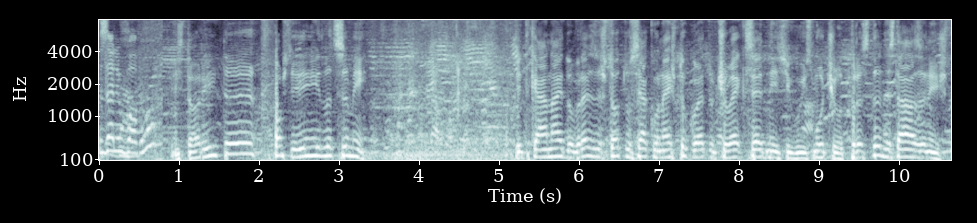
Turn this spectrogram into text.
За любов. Историите още един идват сами. И така е най-добре, защото всяко нещо, което човек седне и си го измучи от пръста, не става за нищо.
